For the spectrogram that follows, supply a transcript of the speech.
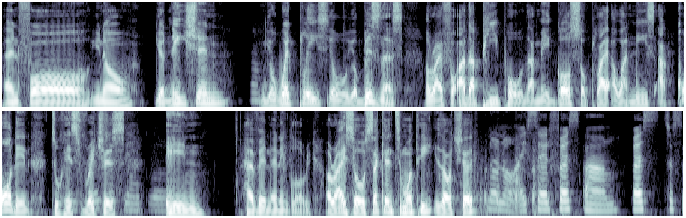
and for, you know, your nation, your workplace, your your business, all right? For other people that may God supply our needs according to his riches in heaven and in glory. All right. So Second Timothy is that what you said? No, no. I said first. Um, First Thess-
